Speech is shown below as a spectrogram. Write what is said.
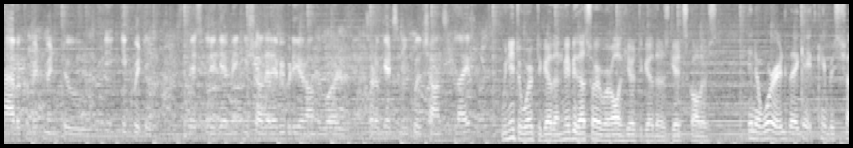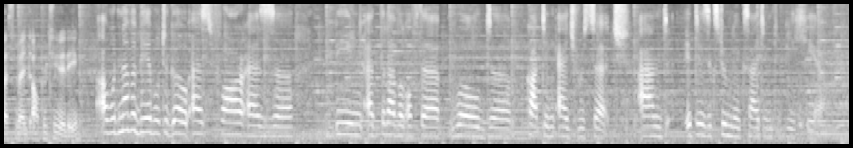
have a commitment to equity, basically making sure that everybody around the world sort of gets an equal chance at life. We need to work together, and maybe that's why we're all here together as Gates scholars. In a word, the Gates Cambridge Trust meant opportunity. I would never be able to go as far as uh, being at the level of the world uh, cutting edge research, and it is extremely exciting to be here.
